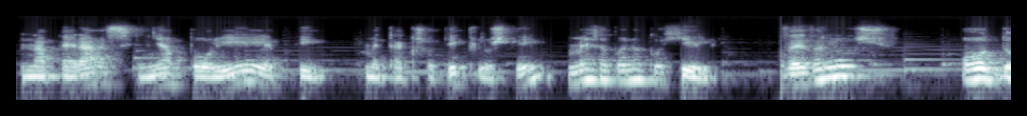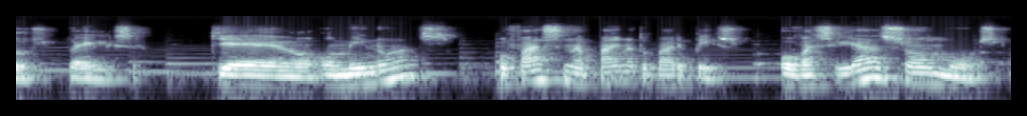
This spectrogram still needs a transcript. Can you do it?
να περάσει μια πολύ λεπτή μεταξωτή κλωστή μέσα από ένα κοχύλι. Ο δέδαλος όντως το έλυσε και ο Μίνωας αποφάσισε να πάει να το πάρει πίσω. Ο βασιλιάς όμως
